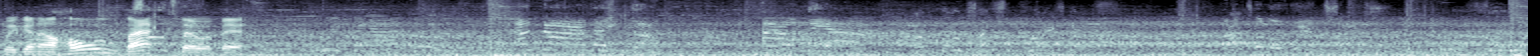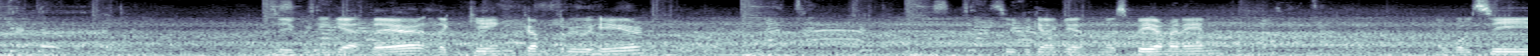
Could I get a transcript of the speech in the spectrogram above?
We're going to hold back though a bit. See if we can get there. The king come through here. See if we can get my spearmen in. And we'll see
